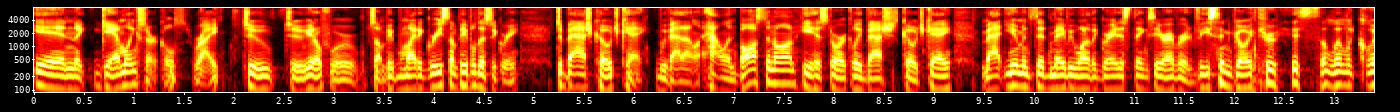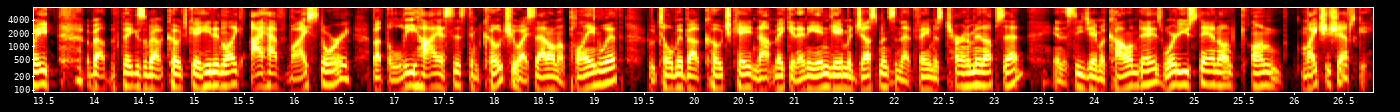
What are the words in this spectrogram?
in gambling circles, right? To to you know, for some people might agree, some people disagree. To bash Coach K, we've had Alan- Boston on. He historically bashes Coach K. Matt Youmans did maybe one of the greatest things here ever at VSiN, going through his soliloquy about the things about Coach K he didn't like. I have my story about the Lehigh assistant coach who I sat on a plane with, who told me about Coach K not making any in-game adjustments in that famous tournament upset in the C.J. McCollum days. Where do you stand on on Mike Krzyzewski?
